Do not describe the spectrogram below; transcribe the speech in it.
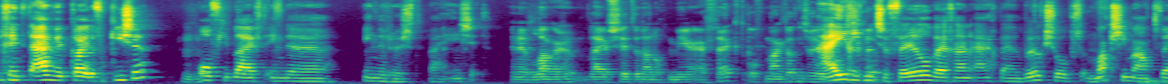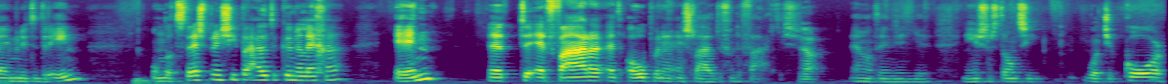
begint het eigenlijk kan je ervoor kiezen. Mhm. Of je blijft in de, in de rust waar je in zit. En het langer blijven zitten dan nog meer effect? Of maakt dat niet zo heel veel Eigenlijk niet zoveel. Wij gaan eigenlijk bij workshops maximaal twee minuten erin. Om dat stressprincipe uit te kunnen leggen. En eh, te ervaren het openen en sluiten van de vaatjes. Ja. Ja, want in, in, je, in eerste instantie wordt je core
